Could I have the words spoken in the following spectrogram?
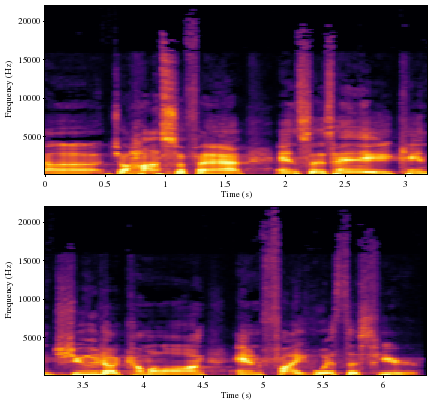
uh, Jehoshaphat and says, Hey, can Judah come along and fight with us here?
